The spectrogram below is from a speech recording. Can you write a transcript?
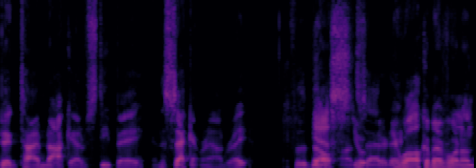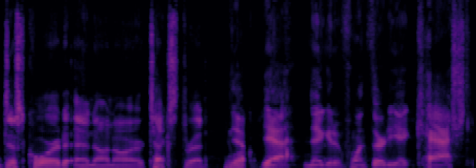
big time knockout of Stipe in the second round, right? For the belt yes, on you're, Saturday. you're welcome everyone on Discord and on our text thread. You're Yep. welcome. yeah, negative 138 cashed.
